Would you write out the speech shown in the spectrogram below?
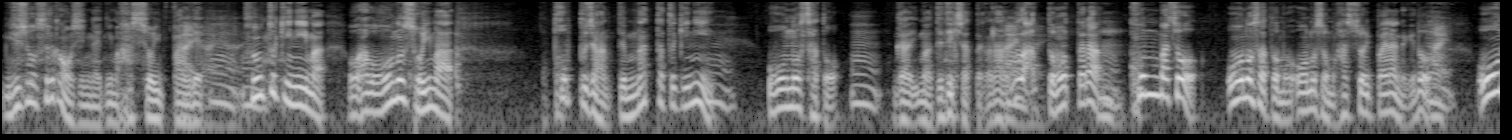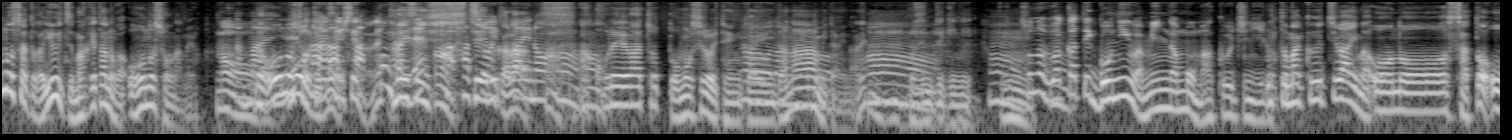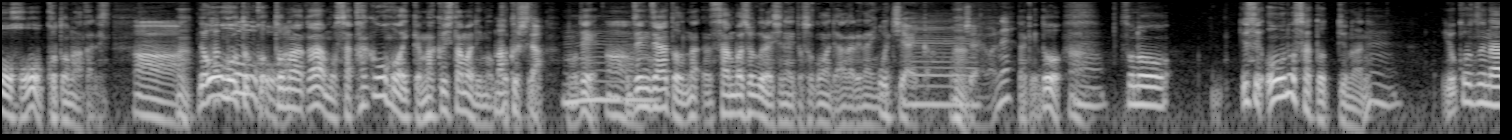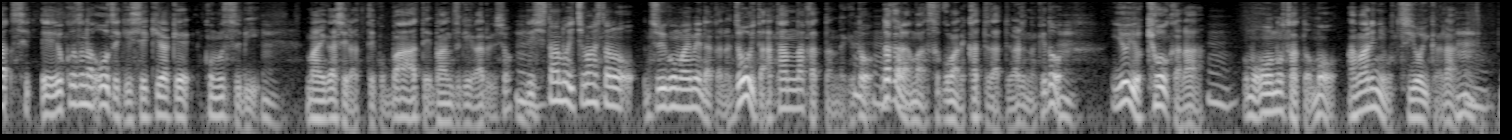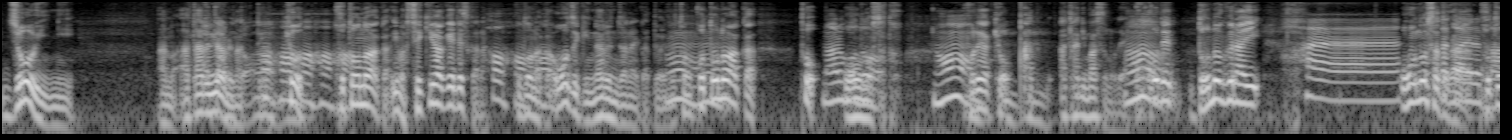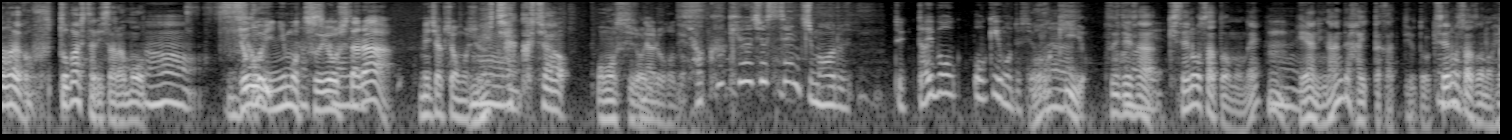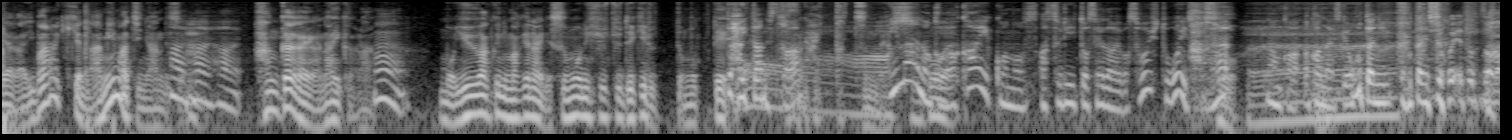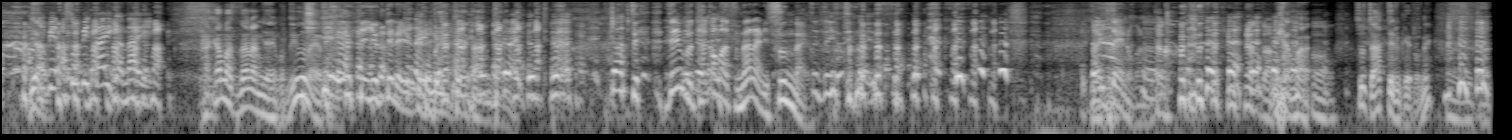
優勝するかもしれないって今8勝1敗で、はいはいその時に今、おあ大野賞今、トップじゃんってなった時に、大野里が今出てきちゃったから、はいうわっと思ったら、今場所、大野里も大野賞も8勝1敗なんだけど、はい大野里が唯一負けたのが大野賞なのよ。大野賞にもう対戦してんのね。対戦しているから、うん8勝1敗のうんあ、これはちょっと面白い展開だなみたいなね、個人的に。うん。その若手5人はみんなもう幕内にいる。うん。と幕内は今、大野里、王鵬、琴ノ若です。で、王鵬と白琴ノ若はもうさ、角王鵬は。一回幕下まで今幕下。ので、全然あとな3場所ぐらいしないとそこまで上がれないんだ落合か。落合はね。だけど、その、要するに大野里っていうのはね、横綱、せえー横綱大関関脇小結、前頭ってこうバーって番付があるでしょ、で、下の一番下の15枚目だから上位と当たんなかったんだけど、だからまあそこまで勝ってたっていうのあるんだけど、いよいよ今日から、もう大野里もあまりにも強いから、上位に、あの、当たるようになって、今日、琴ノ若、今関脇ですから、琴ノ若、大関になるんじゃないかって言われて、その琴ノ若と大なるほど。野里。うん。これが今日あ当たりますので、ここでどのぐらい大野里が琴ノ若を吹っ飛ばしたりしたらもう、上位にも通用したらめちゃくちゃ面白い。めちゃくちゃ面白い。なるほど。190センチもあるってだいぶ大きい方ですよね。大きいよ。それでさ稀勢の里のね、部屋になんで入ったかっていうと、稀勢の里の部屋が茨城県の阿見町にあるんですよ。はいはいはい。繁華街がないから、もう誘惑に負けないで相撲に集中できるって思って、で入ったんですか？入ったっつうんだよ。今なんか若い子のアスリート世代はそういう人多いですねあ。なんかわかんないですけど、大谷、大谷翔平と遊び、遊びたいがない。高松奈々みたいなこと言うなよ。言ってない言ってない言ってたみたいな。言ってない。全部高松奈々にすんなよ全然言ってないです。会いたいのかな？高松さんになんか。いや、まあ、ちょっと合ってるけどね。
